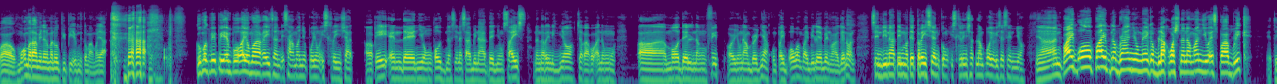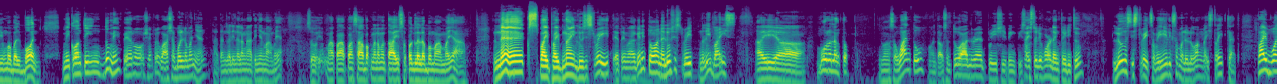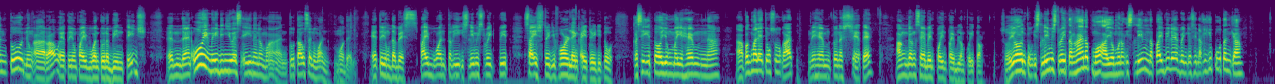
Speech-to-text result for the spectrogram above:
Wow. Mukhang marami na naman mag-PPM dito mamaya. Kung mag-PPM po kayo mga kaisan, isama nyo po yung screenshot. Okay? And then yung code na sinasabi natin, yung size na narinig nyo, tsaka kung anong ah, model ng fit or yung number niya, kung 501, 511, mga ganon. Kasi hindi natin matitrace yan kung screenshot lang po yung isa-send nyo. Yan, 505 na brand new Mega Black Wash na naman, US Fabric. Ito yung mabalbon. May konting dumi, pero syempre washable naman yan. Tatanggalin na lang natin yan mamaya. So, yan, mapapasabak na naman tayo sa paglalaba mamaya. Next, 559 loose straight. Ito yung mga ganito na loose straight na Levi's ay ah, mura lang to. Mga sa 1 to 1,200 free shipping fee. Size 34, length 32. Loose straight. Sa may hilig sa maluluwang na straight cut. 512 nung araw. Ito yung 512 na vintage. And then, uy, made in USA na naman. 2001 model. Ito yung the best. 513 slim straight fit, size 34, length ay 32. Kasi ito yung may hem na, ah, pag maliit yung sukat, may hem to na 7 hanggang 7.5 lang po ito. So yun, kung slim straight ang hanap mo, ayaw mo ng slim na 5'11 kasi nakikiputan ka,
